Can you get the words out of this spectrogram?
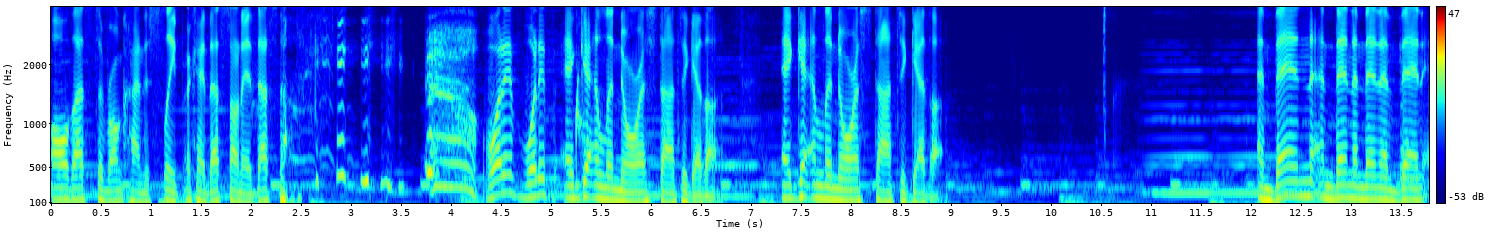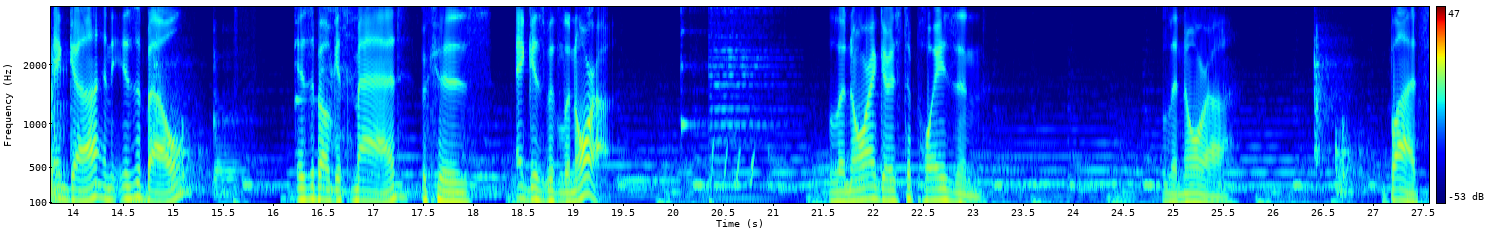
Oh, that's the wrong kind of sleep. Okay, that's not it. That's not... what if what if Edgar and Lenora start together? Edgar and Lenora start together. And then, and then, and then, and then Edgar and Isabel. Isabel gets mad because Edgar's with Lenora. Lenora goes to poison Lenora, but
